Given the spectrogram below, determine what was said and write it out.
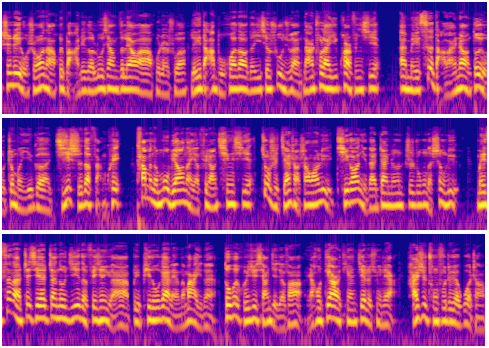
甚至有时候呢，会把这个录像资料啊，或者说雷达捕获到的一些数据啊，拿出来一块儿分析。哎，每次打完仗都有这么一个及时的反馈。他们的目标呢也非常清晰，就是减少伤亡率，提高你在战争之中的胜率。每次呢，这些战斗机的飞行员啊被劈头盖脸的骂一顿，都会回去想解决方案，然后第二天接着训练，还是重复这个过程。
